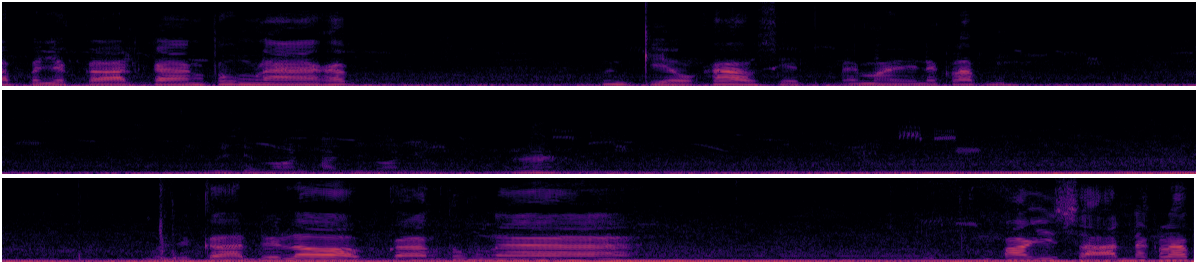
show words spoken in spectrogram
ครับบรรยากาศกลางทุ่งนาครับเพิ่งเกี่ยวข้าวเสร็จใหม่ๆนะครับนี่มีที่นอนขาดที่นอนอยู่นะบรรยากาศโดยรอบกลางทุ่งนาภาคอีสานนะครับ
